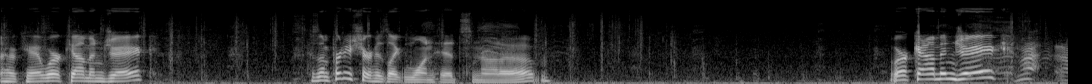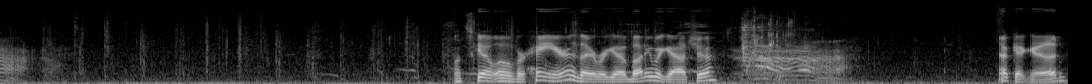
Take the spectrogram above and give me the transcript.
Okay, we're coming, Jake. Because I'm pretty sure his, like, one hit's not up. We're coming, Jake! Let's go over here. There we go, buddy. We got you. Okay, good.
